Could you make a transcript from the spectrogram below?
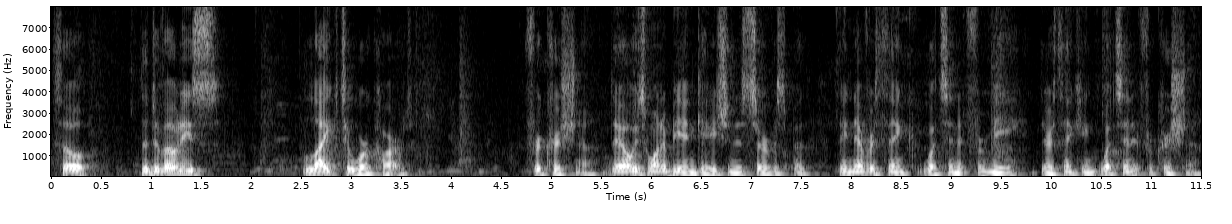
So the devotees like to work hard for Krishna. They always want to be engaged in his service, but they never think, what's in it for me? They're thinking, what's in it for Krishna?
